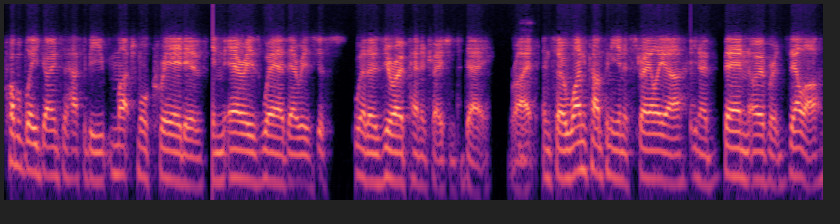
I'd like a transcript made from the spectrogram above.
probably going to have to be much more creative in areas where there is just where there's zero penetration today, right? And so one company in Australia, you know, Ben over at Zeller,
